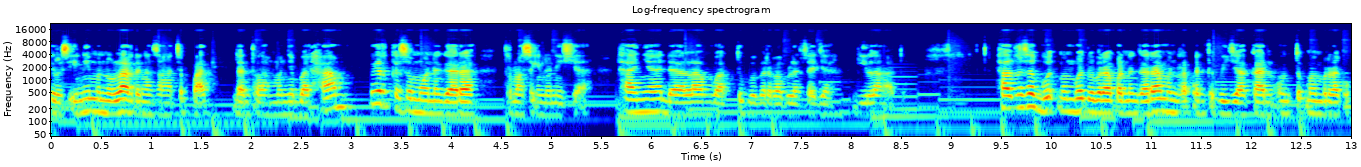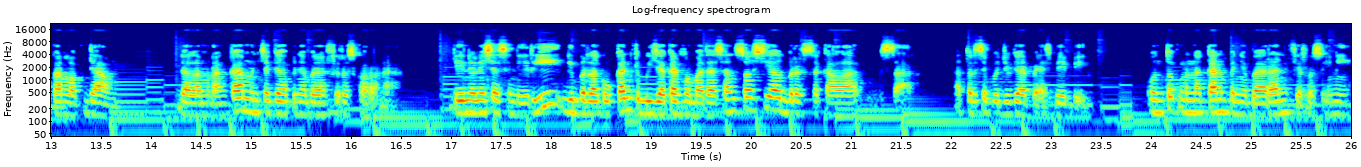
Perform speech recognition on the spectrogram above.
Virus ini menular dengan sangat cepat dan telah menyebar hampir ke semua negara, termasuk Indonesia, hanya dalam waktu beberapa bulan saja. Gila nggak tuh? Hal tersebut membuat beberapa negara menerapkan kebijakan untuk memperlakukan lockdown dalam rangka mencegah penyebaran virus corona. Di Indonesia sendiri diberlakukan kebijakan pembatasan sosial berskala besar atau disebut juga PSBB untuk menekan penyebaran virus ini.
